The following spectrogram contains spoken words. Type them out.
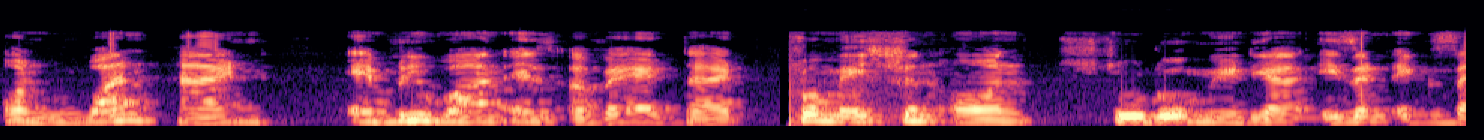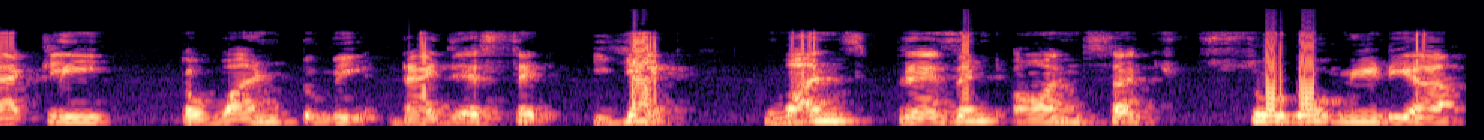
on one hand, everyone is aware that information on pseudo media isn't exactly the one to be digested yet. Once present on such pseudo media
